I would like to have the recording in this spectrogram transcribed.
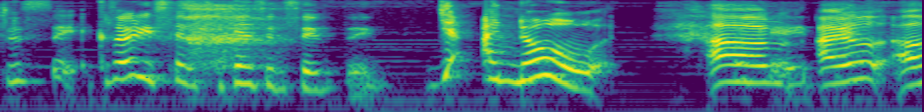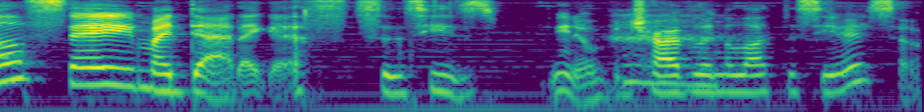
just say. Because I already said it, so you can't say the same thing. Yeah, I know. Um, Okay. I'll I'll say my dad, I guess, since he's you know been traveling a lot this year, so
